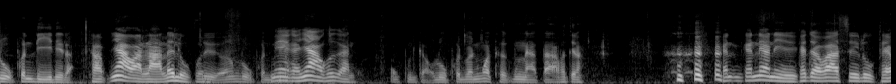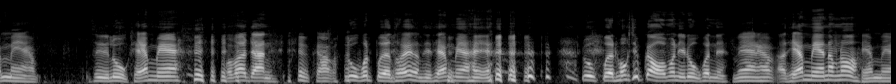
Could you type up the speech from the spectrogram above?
ลูกเพิ่นดีดีละครับย่าวอ่านหลานเลยลูกเพิ่นซื้อเอาน้ำลูกเพิ่นแม่กับย่าวคือกัน ของเพิ่นเก่าลูกเพิ่นวันงวดเถิกมึงหน้าตาเพิ่นติละกันกันแนวนี่เขาจะว่าซื้อลูกแถมแม่ครับ ซื้อลูกแถมแม่เพราะว่าอาจารย์ครับลูกเพิ่นเปิดเท่าไหร่ทำสิแถมแม่ให้ลูกเปิดหกสิบเก้ามันนี่ลูกเพิ่นนี่แม่นะครับอะแถมแม่น้ำเนาะแถมแม่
